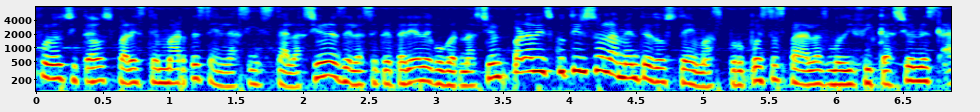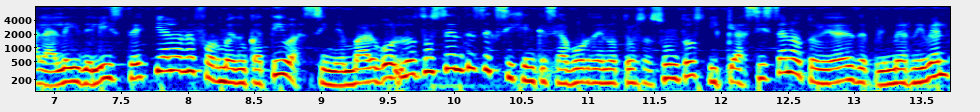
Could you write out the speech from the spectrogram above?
fueron citados para este martes en las instalaciones de la Secretaría de Gobernación para discutir solamente dos temas, propuestas para las modificaciones a la ley del ISTE y a la reforma educativa. Sin embargo, los docentes exigen que se aborden otros asuntos y que asistan autoridades de primer nivel,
